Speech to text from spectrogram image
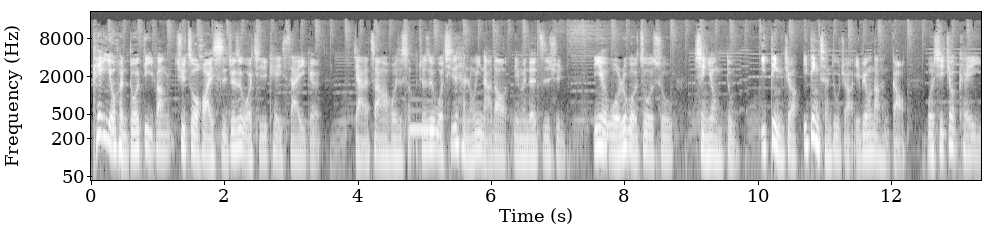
可以有很多地方去做坏事。就是我其实可以塞一个假的账号或是什么，就是我其实很容易拿到你们的资讯，因为我如果做出信用度一定就要一定程度就要，也不用到很高，我其实就可以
